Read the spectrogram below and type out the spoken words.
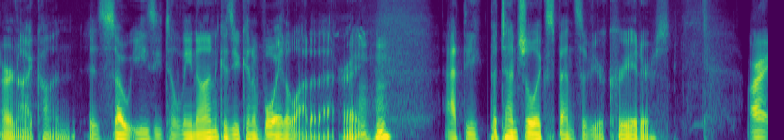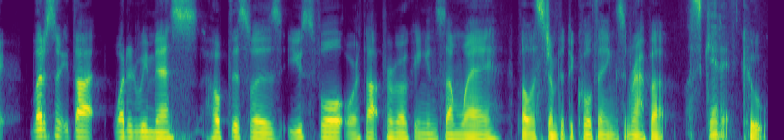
or an icon is so easy to lean on because you can avoid a lot of that, right? Mm-hmm. At the potential expense of your creators. All right. Let us know what you thought. What did we miss? Hope this was useful or thought provoking in some way. But let's jump into cool things and wrap up. Let's get it. Cool.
